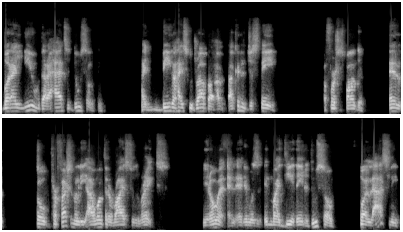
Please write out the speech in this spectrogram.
But I knew that I had to do something. Like being a high school dropout, I, I couldn't just stay a first responder. And so professionally, I wanted to rise to the ranks, you know, and, and it was in my DNA to do so. But lastly,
